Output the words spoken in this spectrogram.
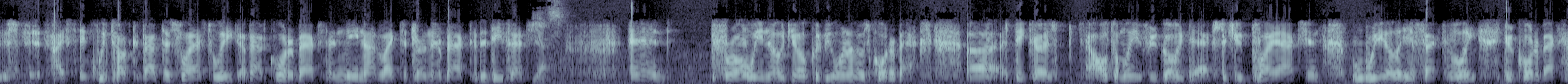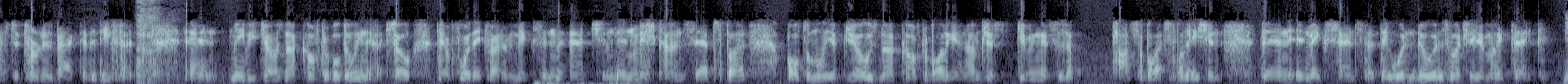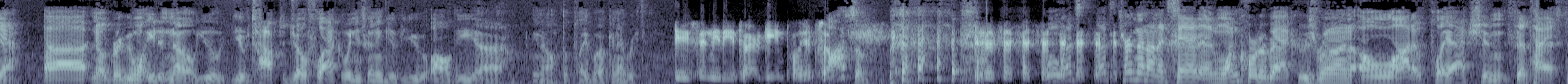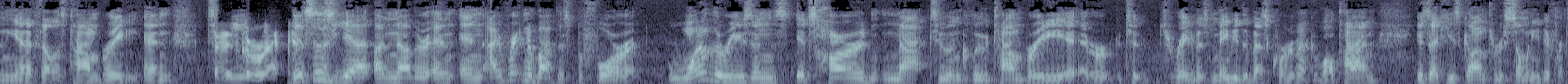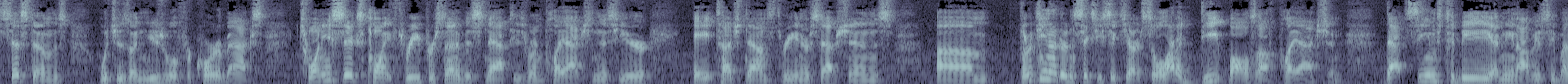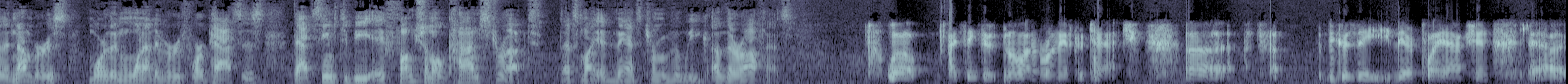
I think we talked about this last week about quarterbacks that may not like to turn their back to the defense. Yes. And for all we know, Joe could be one of those quarterbacks. Uh, because ultimately, if you're going to execute play action really effectively, your quarterback has to turn his back to the defense. And maybe Joe's not comfortable doing that. So therefore, they try to mix and match and, and mish concepts. But ultimately, if Joe's not comfortable, and again, I'm just giving this as a possible explanation, then it makes sense that they wouldn't do it as much as you might think. Yeah. Uh, no, Greg, we want you to know you you've talked to Joe Flacco, and he's going to give you all the uh, you know the playbook and everything. He sent me the entire game plan. So. Awesome. well, let's let's turn that on its head. And one quarterback who's run a lot of play action, fifth highest in the NFL, is Tom Brady. And that is me, correct. This is yet another, and and I've written about this before one of the reasons it's hard not to include Tom Brady eh, or to, to rate him as maybe the best quarterback of all time is that he's gone through so many different systems, which is unusual for quarterbacks. 26.3% of his snaps he's run play action this year, eight touchdowns, three interceptions, um, 1,366 yards. So a lot of deep balls off play action. That seems to be, I mean, obviously by the numbers, more than one out of every four passes. That seems to be a functional construct. That's my advanced term of the week of their offense. Well, I think there's been a lot of run after catch uh, because they their play action. Uh,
